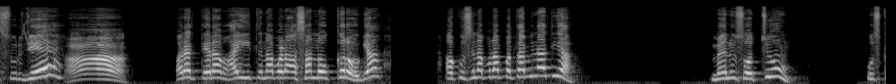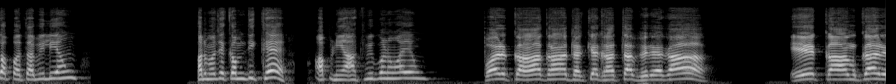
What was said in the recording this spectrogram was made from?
सूर्य हाँ। अरे तेरा भाई इतना बड़ा आसान नौकर हो गया और उसने अपना पता भी ना दिया। मैंने सोचू उसका पता भी लिया हूँ और मुझे कम दिखे अपनी आँख भी बनवाया हूँ पर कहाँ कहाँ धक्के खाता फिरेगा? एक काम कर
